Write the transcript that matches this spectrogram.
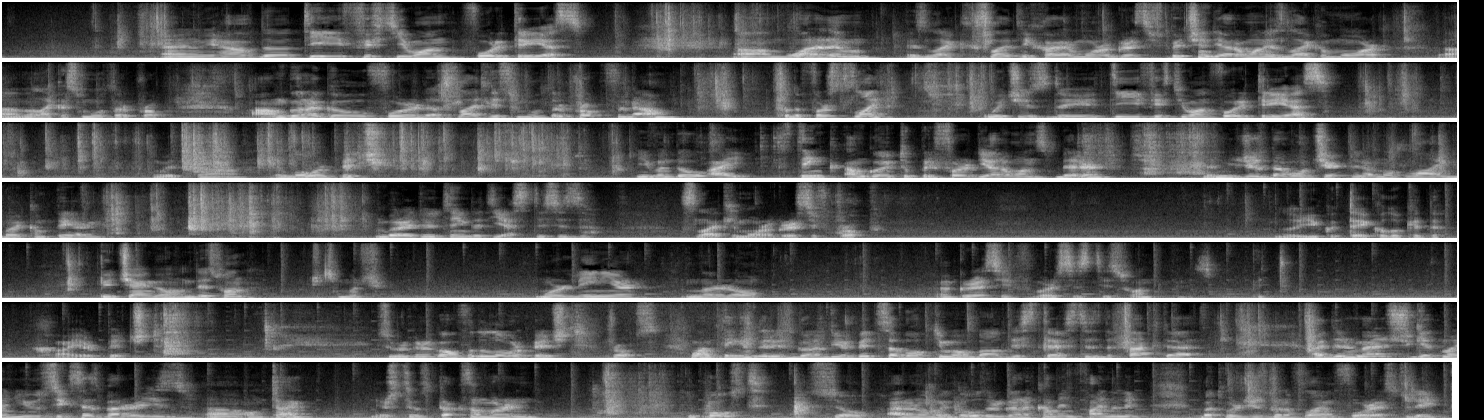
and we have the T5143S. Um, one of them is like slightly higher, more aggressive pitch, and the other one is like a more, um, like a smoother prop. I'm gonna go for the slightly smoother prop for now, for the first flight, which is the T5143S with uh, the lower pitch. Even though I think I'm going to prefer the other ones better. Let me just double check that I'm not lying by comparing. But I do think that yes, this is a slightly more aggressive prop. So you could take a look at the pitch angle on this one, which is much more linear, not at all aggressive versus this one is a bit higher pitched. So we're gonna go for the lower pitched drops. One thing that is gonna be a bit suboptimal about this test is the fact that I didn't manage to get my new 6S batteries uh, on time. They're still stuck somewhere in the post. So I don't know when those are gonna come in finally, but we're just gonna fly on 4S today.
